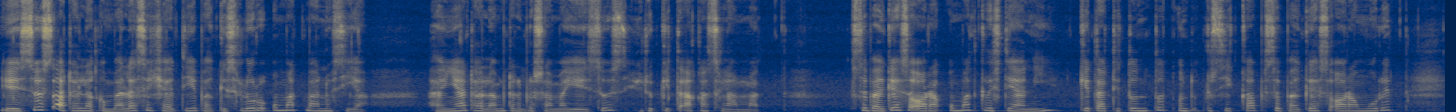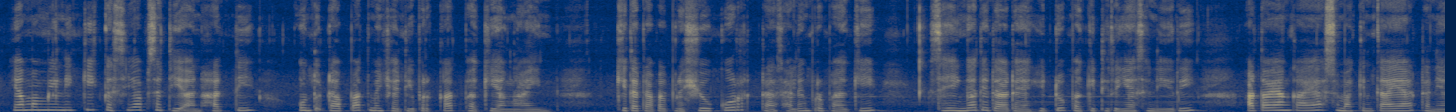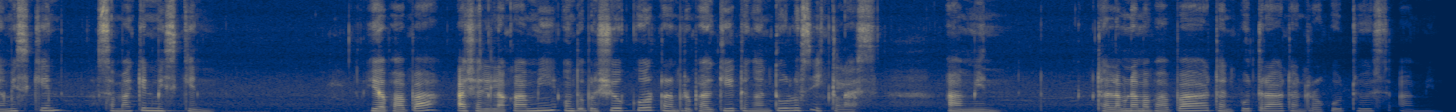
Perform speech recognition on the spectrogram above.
Yesus adalah gembala sejati bagi seluruh umat manusia. Hanya dalam dan bersama Yesus, hidup kita akan selamat. Sebagai seorang umat Kristiani, kita dituntut untuk bersikap sebagai seorang murid yang memiliki kesiapsediaan hati untuk dapat menjadi berkat bagi yang lain. Kita dapat bersyukur dan saling berbagi, sehingga tidak ada yang hidup bagi dirinya sendiri, atau yang kaya semakin kaya dan yang miskin semakin miskin. Ya Bapa, ajarilah kami untuk bersyukur dan berbagi dengan tulus ikhlas. Amin. Dalam nama Bapa dan Putra dan Roh Kudus. Amin.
